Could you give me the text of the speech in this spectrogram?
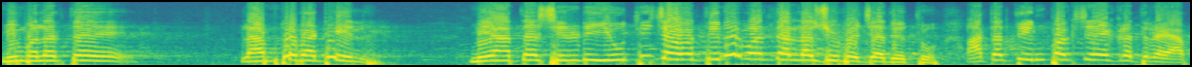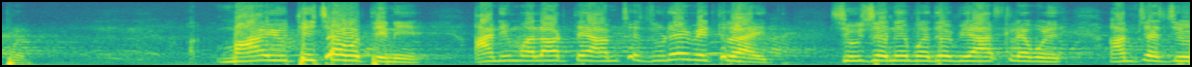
मी मला ते लांबटे पाटील मी आता शिर्डी युतीच्या वतीने पण त्यांना शुभेच्छा देतो. आता तीन पक्ष एकत्र आहे आपण. महायुतीच्या वतीने. आणि मला वाटते आमचे जुने मित्र आहेत शिवसेनेमध्ये मी असल्यामुळे आमच्या जु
